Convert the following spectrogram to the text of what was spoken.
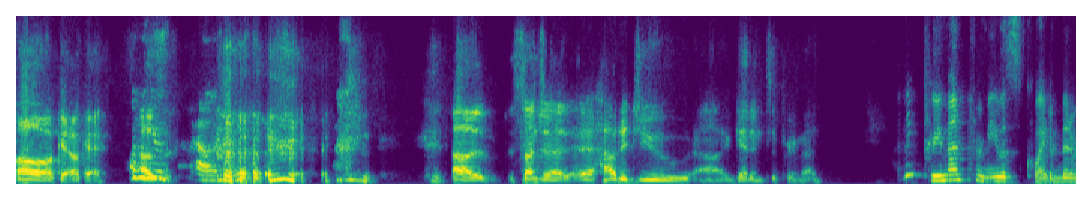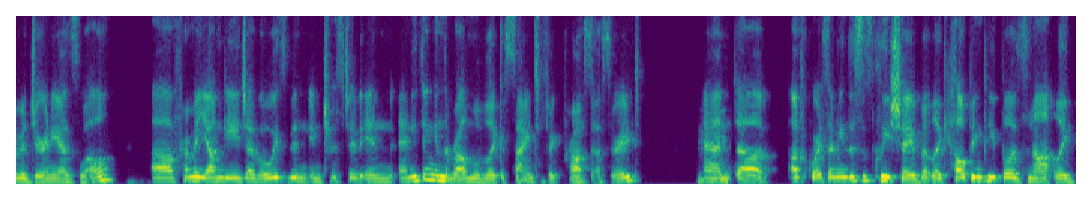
Oh, okay, okay. Was, uh, Sanjana, how did you uh, get into pre-med? I think pre-med for me was quite a bit of a journey as well. Uh, from a young age, I've always been interested in anything in the realm of like a scientific process, right? Mm-hmm. And uh, of course, I mean, this is cliche, but like helping people is not like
